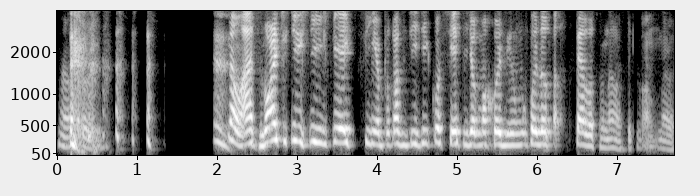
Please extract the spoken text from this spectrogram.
Não, não as mortes que, que, que tinha por causa de ricochete de alguma coisa em uma coisa outra. Até não. não- não.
